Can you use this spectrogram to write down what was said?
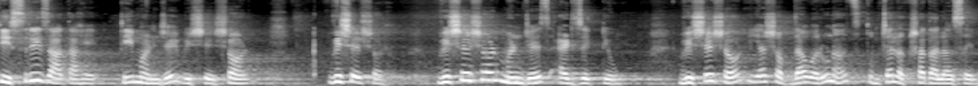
तिसरी जात आहे ती म्हणजे विशेषण. विशेषण. विशेषण म्हणजेच ॲडजेक्टिव विशेषण या शब्दावरूनच तुमच्या लक्षात आलं असेल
